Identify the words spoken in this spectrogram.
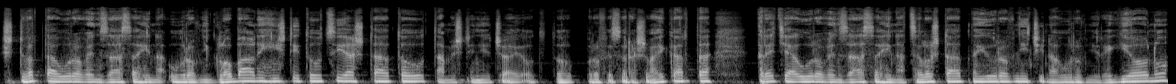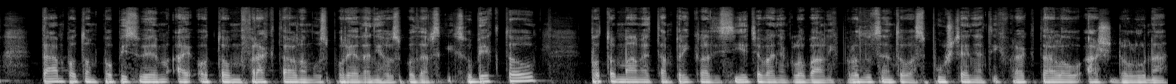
štvrtá úroveň zásahy na úrovni globálnych inštitúcií a štátov, tam ešte niečo aj od toho profesora Švajkarta, tretia úroveň zásahy na celoštátnej úrovni či na úrovni regiónu, tam potom popisujem aj o tom fraktálnom usporiadaní hospodárskych subjektov, potom máme tam príklady sieťovania globálnych producentov a spúšťania tých fraktálov až dolu na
